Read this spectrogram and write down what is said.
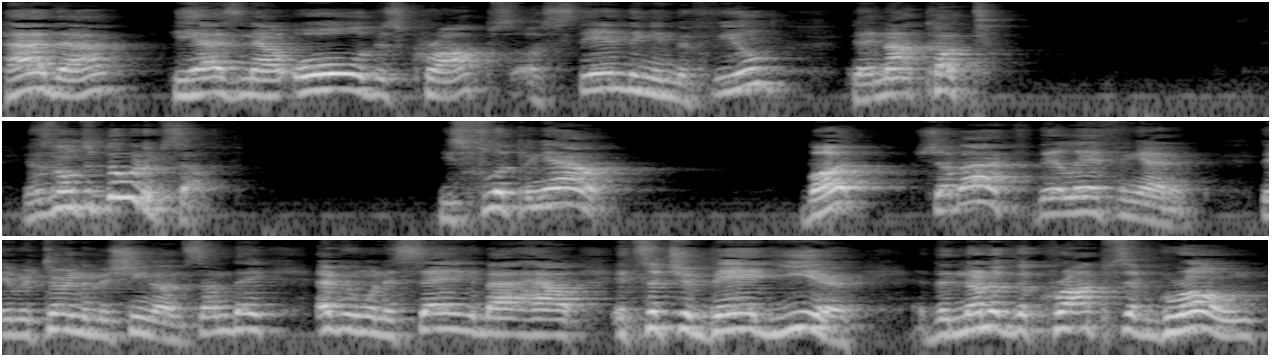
Hada, he has now all of his crops are standing in the field. They're not cut. He doesn't know what to do with himself. He's flipping out. But Shabbat, they're laughing at him. They return the machine on Sunday. Everyone is saying about how it's such a bad year that none of the crops have grown,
